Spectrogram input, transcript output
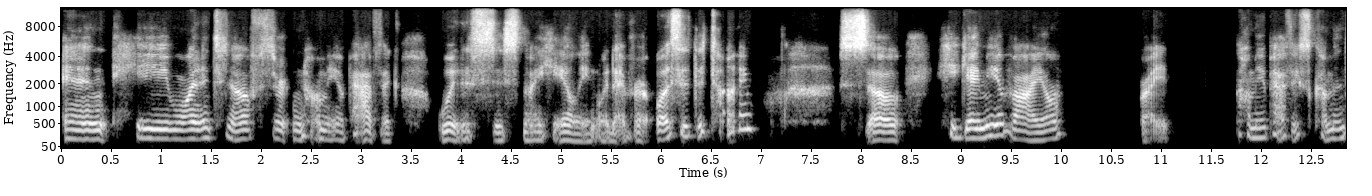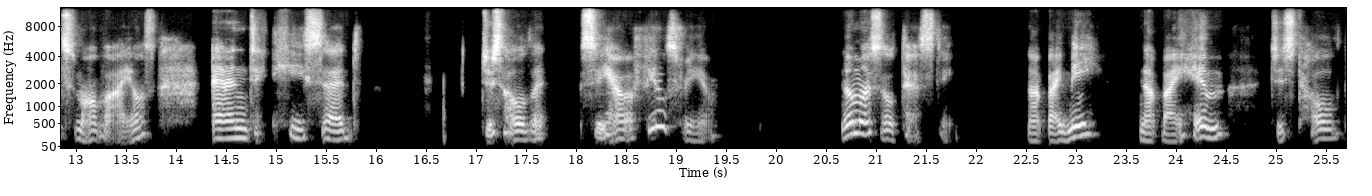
and he wanted to know if certain homeopathic would assist my healing, whatever it was at the time. So he gave me a vial, right? Homeopathics come in small vials. And he said, just hold it, see how it feels for you. No muscle testing, not by me, not by him, just hold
